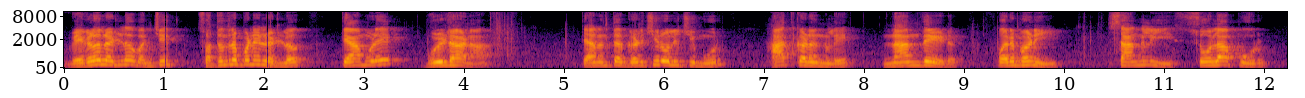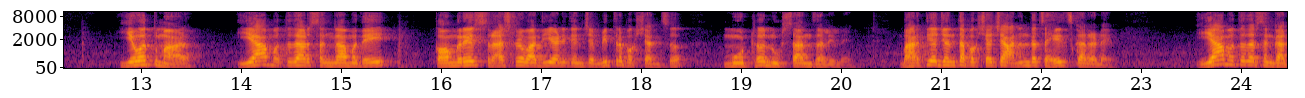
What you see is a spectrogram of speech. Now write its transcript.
वेगळं लढलं वंचित स्वतंत्रपणे लढलं त्यामुळे बुलढाणा त्यानंतर गडचिरोली चिमूर हातकणंगले नांदेड परभणी सांगली सोलापूर यवतमाळ या मतदारसंघामध्ये काँग्रेस राष्ट्रवादी आणि त्यांच्या मित्रपक्षांचं मोठं नुकसान झालेलं आहे. भारतीय जनता पक्षाच्या आनंदाचं हेच कारण आहे. या मतदारसंघात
